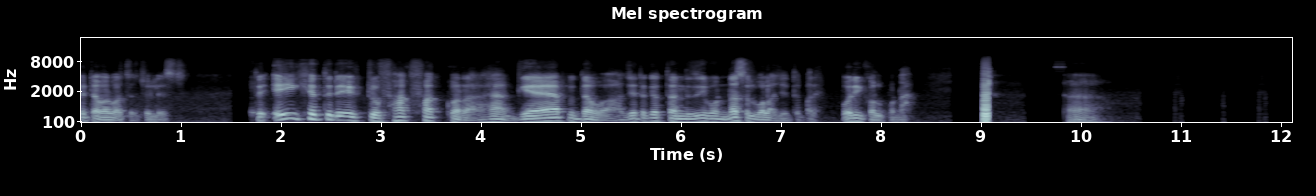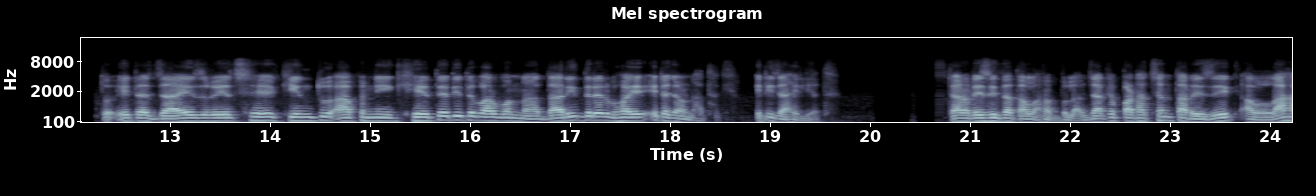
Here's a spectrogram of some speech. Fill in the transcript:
পেটে আবার বাচ্চা চলে এসছে। তো এই ক্ষেত্রে একটু ফাঁক ফাঁক করা হ্যাঁ গ্যাপ দেওয়া, যেটাকে তানজিম ও নাসল বলা যেতে পারে, পরিকল্পনা। হ্যাঁ তো এটা জায়েজ রয়েছে, কিন্তু আপনি খেতে দিতে পারবেন না, দারিদ্রের ভয়ে এটা যেন না থাকে। এটি জাহিলিয়াত। কারণ রেজিক দাত আল্লাহ রাব্বুল্লাহ যাকে পাঠাচ্ছেন তার রেজিক আল্লাহ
